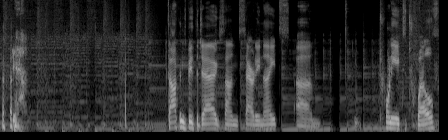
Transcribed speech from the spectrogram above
yeah falcons beat the jags on saturday night um 28 to 12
